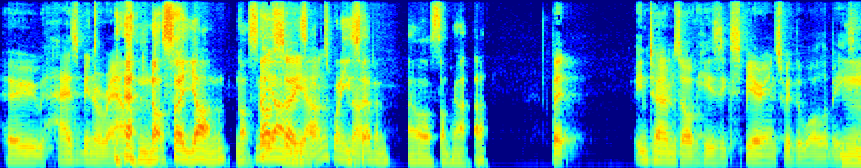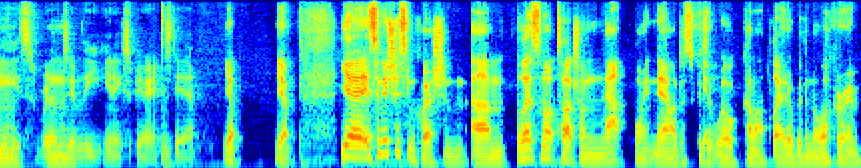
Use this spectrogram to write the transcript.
who has been around. not so young, not so not young. So young. Like 27 no. or something like that. But in terms of his experience with the Wallabies, mm. he is relatively mm. inexperienced. Yeah. Yeah. Yeah, it's an interesting question. Um, let's not touch on that point now, just because yep. it will come up later within the locker room.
